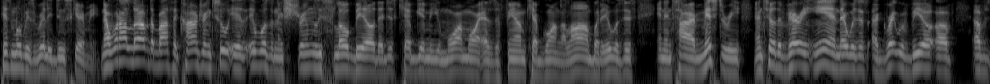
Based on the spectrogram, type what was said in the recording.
his movies really do scare me. Now what I loved about The Conjuring 2 is it was an extremely slow build that just kept giving you more and more as the film kept going along, but it was just an entire mystery until the very end there was just a great reveal of of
